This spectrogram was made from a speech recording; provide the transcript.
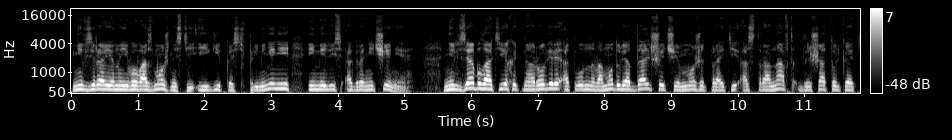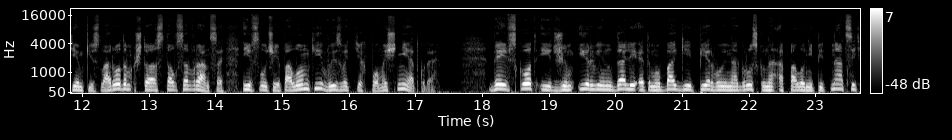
Невзирая на его возможности и гибкость в применении, имелись ограничения. Нельзя было отъехать на ровере от лунного модуля дальше, чем может пройти астронавт, дыша только тем кислородом, что остался в ранце, и в случае поломки вызвать техпомощь неоткуда. Дэйв Скотт и Джим Ирвин дали этому багги первую нагрузку на Аполлоне-15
